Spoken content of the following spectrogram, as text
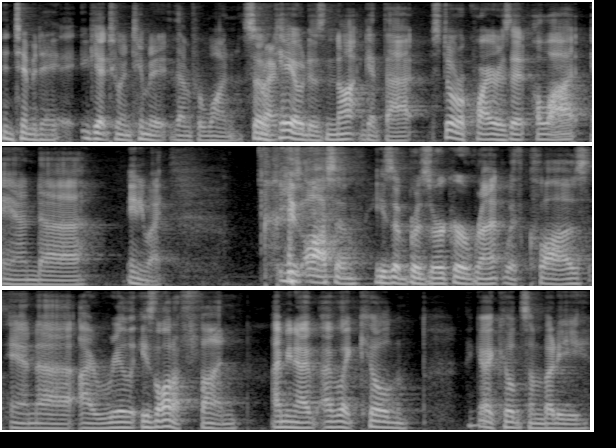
Intimidate. get to intimidate them for one. So Right. Kayo does not get that. Still requires it a lot. And uh, anyway, he's awesome. He's a berserker runt with claws, and uh, I really he's a lot of fun. I mean, I've I've like killed. I think I killed somebody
